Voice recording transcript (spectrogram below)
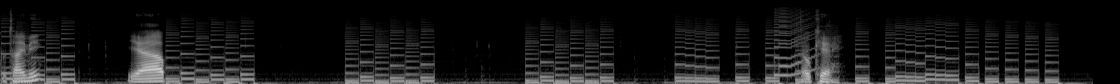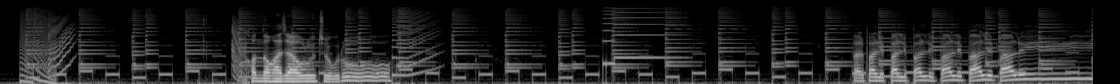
그 타이밍? 얍. 오케이. 건너가자 오른쪽으로 빨리 빨리 빨리 빨리 빨리 빨리 빨리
